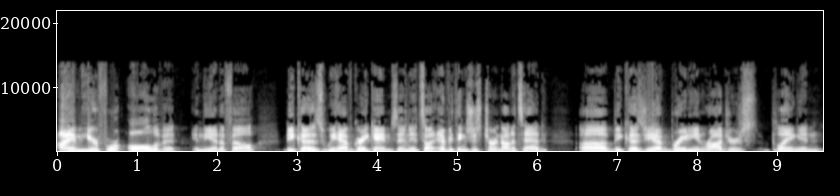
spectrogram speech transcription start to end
I am here for all of it in the NFL because we have great games and it's uh, everything's just turned on its head uh, because you have Brady and Rodgers playing in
